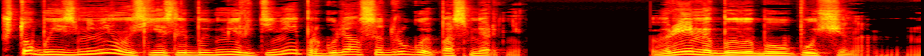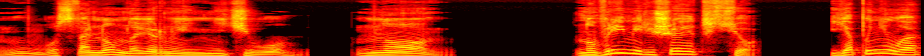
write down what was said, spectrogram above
Что бы изменилось, если бы в мир теней прогулялся другой посмертник? Время было бы упущено. В остальном, наверное, ничего. Но... Но время решает все. Я поняла.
